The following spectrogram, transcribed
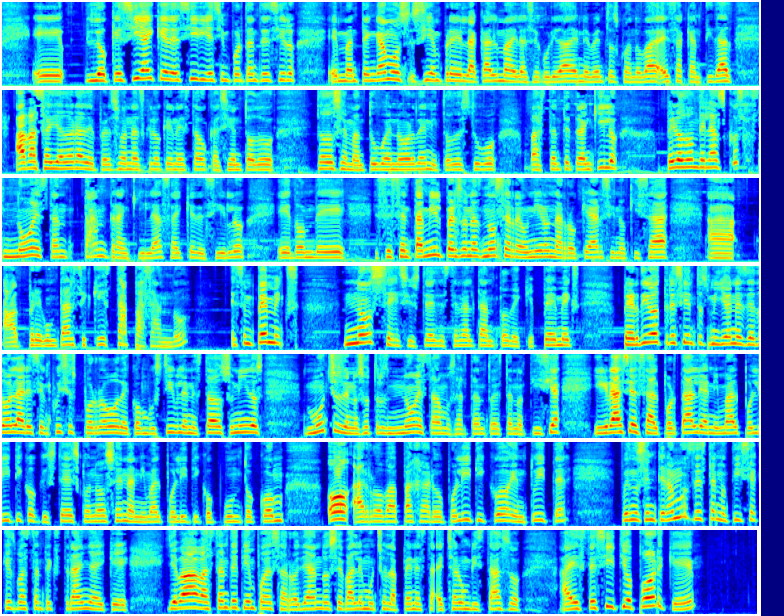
lo que sí hay que decir, y es importante decirlo, mantengamos siempre la calma y la seguridad en eventos cuando va esa cantidad avasalladora de personas. Creo que en esta ocasión todo, todo se mantuvo en orden y todo estuvo bastante tranquilo pero donde las cosas no están tan tranquilas, hay que decirlo, eh, donde 60 mil personas no se reunieron a roquear, sino quizá a, a preguntarse qué está pasando, es en Pemex. No sé si ustedes estén al tanto de que Pemex perdió 300 millones de dólares en juicios por robo de combustible en Estados Unidos. Muchos de nosotros no estábamos al tanto de esta noticia y gracias al portal de Animal Político que ustedes conocen, animalpolitico.com o arroba pájaro político en Twitter, pues nos enteramos de esta noticia que es bastante extraña y que llevaba bastante tiempo desarrollándose. Vale mucho la pena echar un vistazo a este sitio porque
